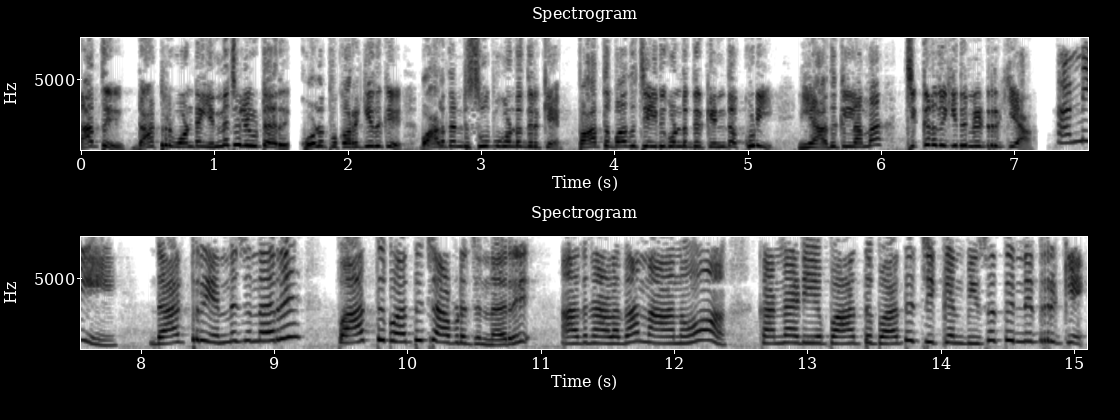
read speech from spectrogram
நாத்து டாக்டர் உன்ட்ட என்ன சொல்லி விட்டாரு கொழுப்பு குறைக்கிறதுக்கு வாழைத்தண்டு சூப்பு கொண்டு வந்திருக்கேன். பார்த்து பார்த்து செய்து கொண்டு வந்திருக்கேன். இந்த குடி நீ அதுக்கு இல்லாம சிக்கன் தூக்கி தின்னுட்டு இருக்கியா? டாக்டர் என்ன சொன்னாரு? பார்த்து பார்த்து சாப்பிட சொன்னாரு அதனாலதான் நானும் கண்ணாடிய பார்த்து பார்த்து சிக்கன் பீஸ் தின்னுட்டு இருக்கேன்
